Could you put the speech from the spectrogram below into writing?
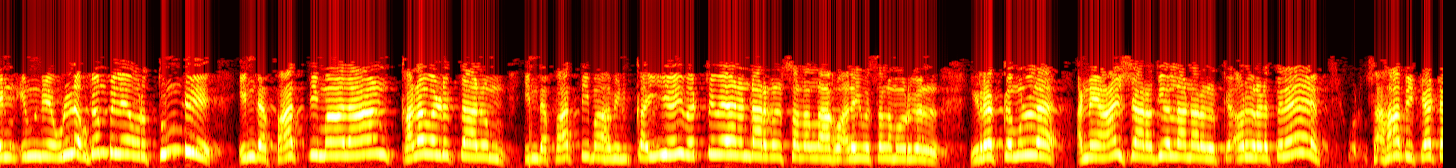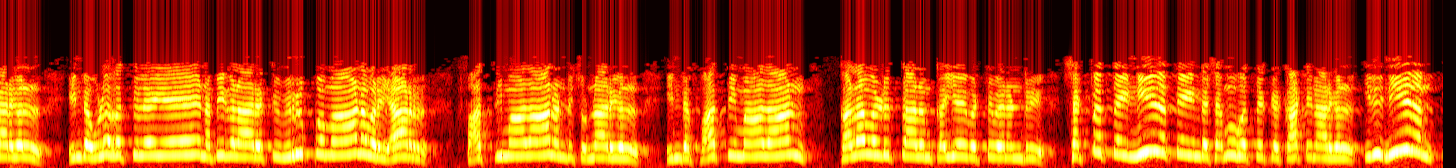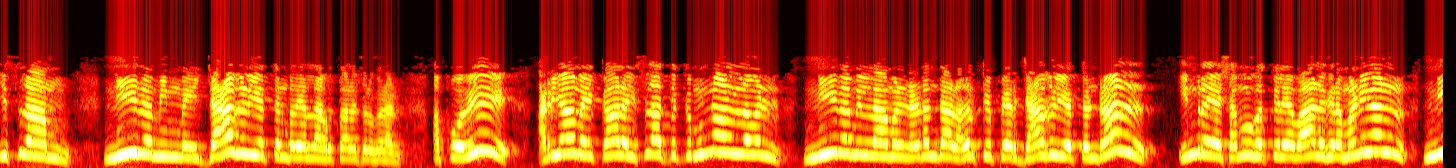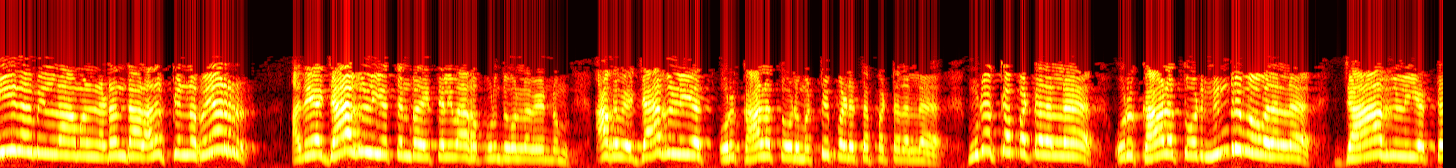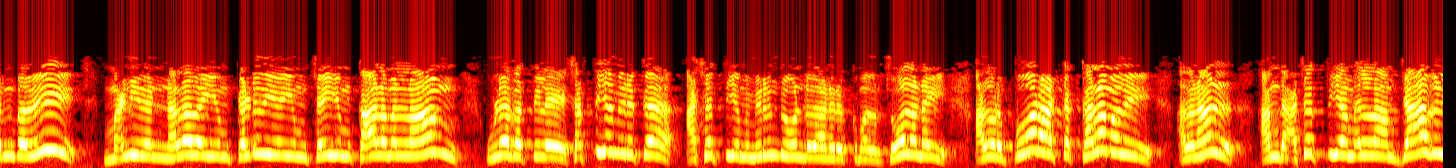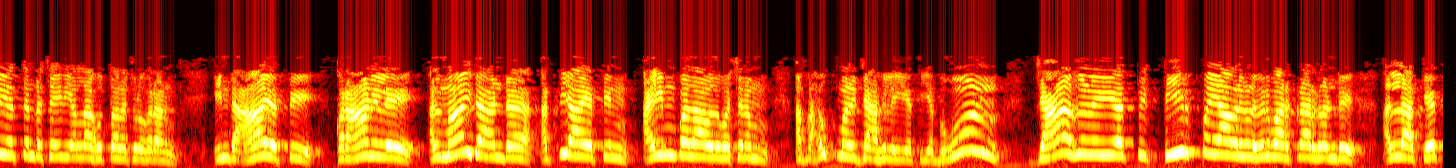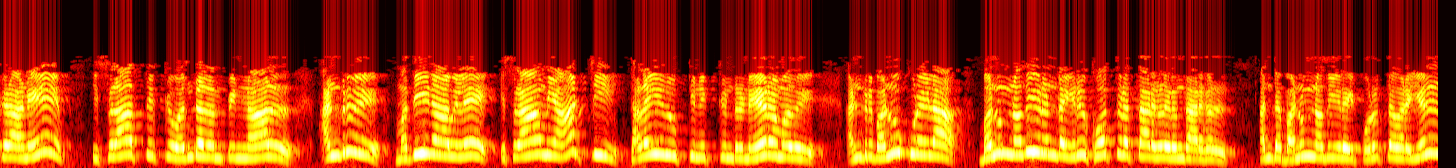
என் என்னுடைய உள்ள உடம்பிலே ஒரு துண்டு இந்த பாத்திமா தான் களவெடுத்தாலும் இந்த பாத்திமாவின் கையை வெட்டுவேன் என்றார்கள் ஸல்லல்லாஹு அலைவசல்லம் அவர்கள். இரக்கமுள்ள அன்னை ஆயிஷா ரதியல்லாஹு அவர்களிடத்திலே சஹாபி கேட்டார்கள் இந்த உலக உலகத்திலேயே நபிகளாருக்கு விருப்பமானவர் யார்? பாத்திமாதான் என்று சொன்னார்கள். இந்த பாத்திமாதான் களவெடுத்தாலும் கையை வெட்டுவேன் என்று சட்டத்தை நீதத்தை இந்த சமூகத்துக்கு காட்டினார்கள். இது நீதம் இஸ்லாம். நீதமின்மை ஜாகலியத் என்பதை அல்லாஹுத்தால சொல்கிறான். அப்போது அறியாமை கால இஸ்லாத்துக்கு முன்னால் உள்ளவன் நீதமில்லாமல் நடந்தால் அதற்கு பேர் ஜாகலியத் என்றால் இன்றைய சமூகத்திலே வாழுகிற மனிதன் நீதமில்லாமல் நடந்தால் அதற்கென்ன பெயர்? அதே ஜாகிலியத் என்பதை தெளிவாக புரிந்து கொள்ள வேண்டும். ஆகவே ஜாகுலியத் ஒரு காலத்தோடு மட்டுப்படுத்தப்பட்டதல்ல முடக்கப்பட்டதல்ல ஒரு காலத்தோடு நின்று போவதல்ல. ஜாகுலியத் என்பது மனிதன் நலவையும் கெடுதியையும் செய்யும் காலமெல்லாம் உலகத்திலே சத்தியம் இருக்க அசத்தியமும் இருந்து கொண்டுதான் இருக்கும். அது ஒரு சோதனை அது ஒரு போராட்ட களம் அது. அதனால் அந்த அசத்தியம் எல்லாம் ஜாகுலியத் என்ற செய்தி அல்லாஹு தாலா சொல்கிறான். இந்த ஆயத்து குரானிலே அல்மாயிதா என்ற அத்தியாயத்தின் ஐம்பதாவது வசனம் அப்ப ஹுக்மல் ஜாகிலியத் யபூன் ஜாகிலியத்து தீர்ப்பை அவர்கள் எதிர்பார்க்கிறார்கள் என்று அல்லாஹ் கேட்கிறானே இஸ்லாத்துக்கு வந்ததன் பின்னால் அன்று மதீனாவிலே இஸ்லாமிய ஆட்சி தலைதூக்கி நிற்கின்ற நேரம் அது. அன்று பனு குரைலா பனு நதீர் என்ற இரு கோத்திரத்தார்கள் இருந்தார்கள். அந்த பனு நதீரை பொறுத்தவரையில்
